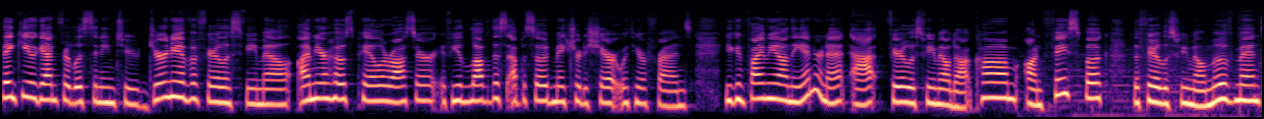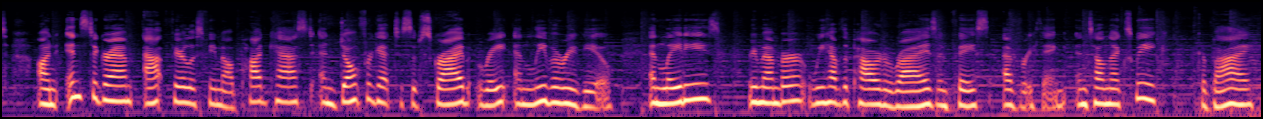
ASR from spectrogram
Thank you again for listening to Journey of a Fearless Female. I'm your host, Paola Rosser. If you love this episode, make sure to share it with your friends. You can find me on the internet at fearlessfemale.com, on Facebook, The Fearless Female Movement, on Instagram at Fearless Female Podcast, and don't forget to subscribe, rate, and leave a review. And ladies, Remember, we have the power to rise and face everything. Until next week, goodbye.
